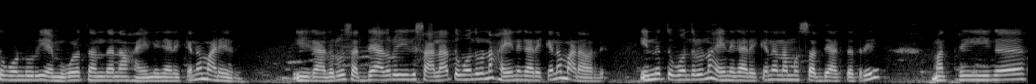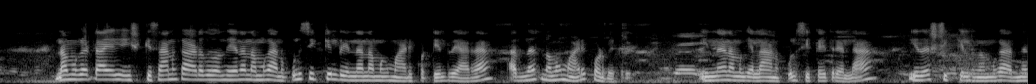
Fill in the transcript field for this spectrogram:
ತೊಗೊಂಡು ರೀ ತಂದ ತಂದು ನಾವು ಹೈನುಗಾರಿಕೆನ ಮಾಡೇವ್ರಿ ಈಗ ಆದರೂ ಸದ್ಯ ಆದರೂ ಈಗ ಸಾಲ ತಗೊಂಡ್ರು ಹೈನುಗಾರಿಕೆನ ಮಾಡವ್ರಿ. ಇನ್ನು ತೊಗೊಂಡ್ರು ಹೈನುಗಾರಿಕೆನ ನಮಗೆ ಸದ್ಯ ಆಗ್ತದ್ರಿ ಮತ್ತು ಈಗ ನಮ್ಗೆ ಟೈ ಇಷ್ಟು ಕಿಸಾನ್ ಕಾರ್ಡ್ದು ಒಂದು ಏನೋ ನಮ್ಗೆ ಅನುಕೂಲ ಸಿಕ್ಕಿಲ್ಲ ರೀ ಇನ್ನೂ ನಮಗೆ ಮಾಡಿ ಕೊಟ್ಟಿಲ್ಲ ರೀ ಯಾರ? ಅದನ್ನ ನಮಗೆ ಮಾಡಿ ಕೊಡ್ಬೇಕು ರೀ ಇನ್ನೂ ನಮಗೆಲ್ಲ ಅನುಕೂಲ ಸಿಕ್ಕೈತ್ರಿ ಎಲ್ಲ. ಇದಷ್ಟು ಸಿಕ್ಕಿಲ್ಲ ರೀ ನಮ್ಗೆ ಅದನ್ನ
